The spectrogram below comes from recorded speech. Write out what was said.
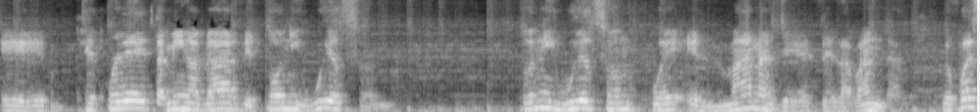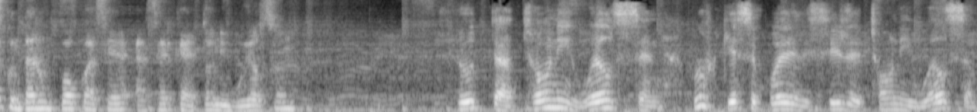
se puede también hablar de Tony Wilson. Tony Wilson fue el manager de la banda. ¿Me puedes contar un poco acerca de Tony Wilson? Tony Wilson. ¿Qué se puede decir de Tony Wilson?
